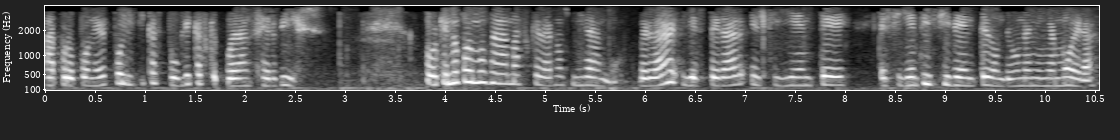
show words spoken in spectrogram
a proponer políticas públicas que puedan servir. Porque no podemos nada más quedarnos mirando, ¿verdad? Y esperar el siguiente, el siguiente incidente donde una niña muera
